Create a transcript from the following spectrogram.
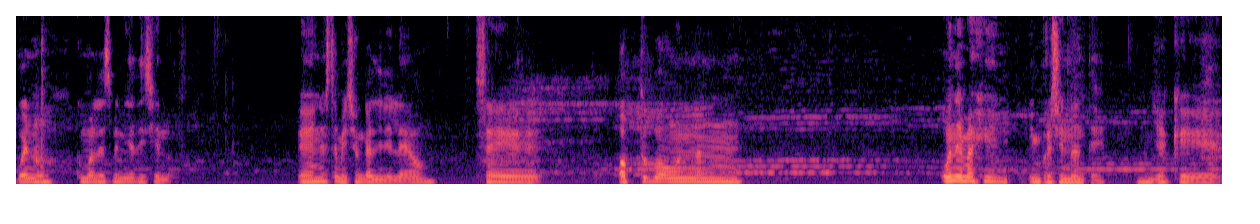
Bueno, como les venía diciendo, en esta misión Galileo se obtuvo una imagen impresionante, ya que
